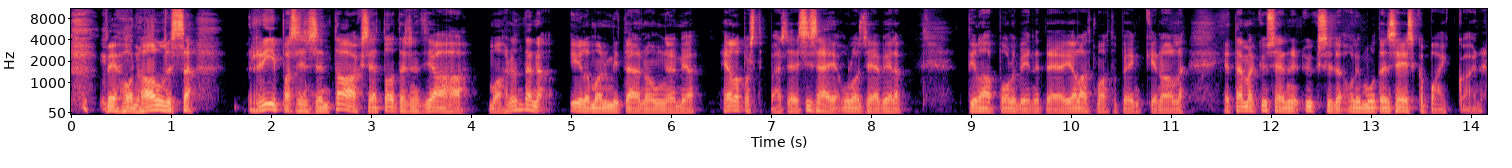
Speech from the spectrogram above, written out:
vehon hallissa. Riipasin sen taakse ja totesin, että jaha, mahdun tänne ilman mitään ongelmia. Helposti pääsee sisään ja ulos ja vielä tilaa polvien eteen ja jalat mahtu penkkien alle. Ja tämä kyseinen yksilö oli muuten seiskapaikkainen.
